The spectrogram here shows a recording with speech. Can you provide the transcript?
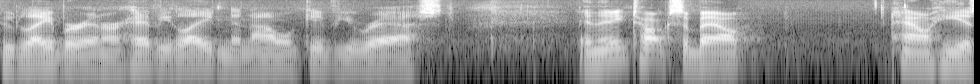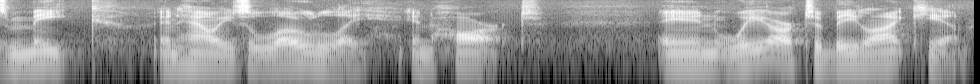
who labor and are heavy laden, and I will give you rest. And then he talks about how he is meek and how he's lowly in heart. And we are to be like him.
